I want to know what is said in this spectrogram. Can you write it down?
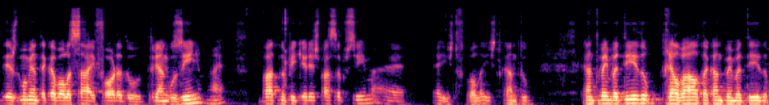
desde o momento em que a bola sai fora do triângulozinho, é? bate no piqueiras, passa por cima, é, é isto, futebol é isto, canto, canto bem batido, relva alta, canto bem batido,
